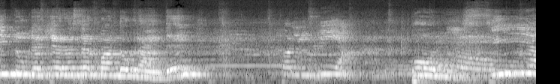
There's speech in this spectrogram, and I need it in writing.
¿Y tú qué quieres ser cuando grande? Policía. ¡Policía!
